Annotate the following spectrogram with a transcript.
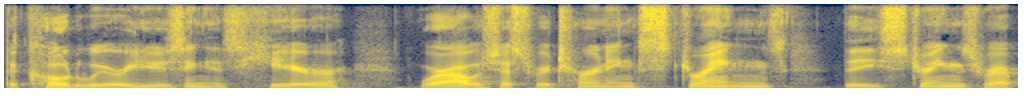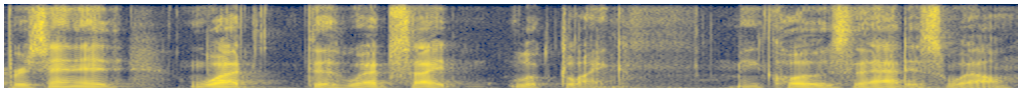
The code we were using is here where I was just returning strings. The strings represented what the website looked like. Let me close that as well.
